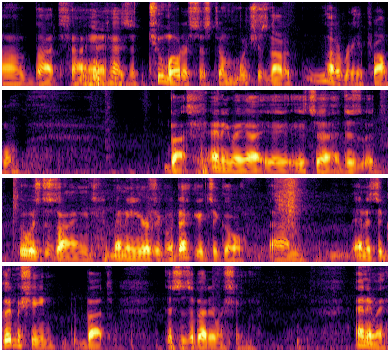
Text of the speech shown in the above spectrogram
uh, but uh, and it has a two motor system, which is not a not a really a problem. But anyway, I, it's a, it was designed many years ago, decades ago, um, and it's a good machine. But this is a better machine. Anyway,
